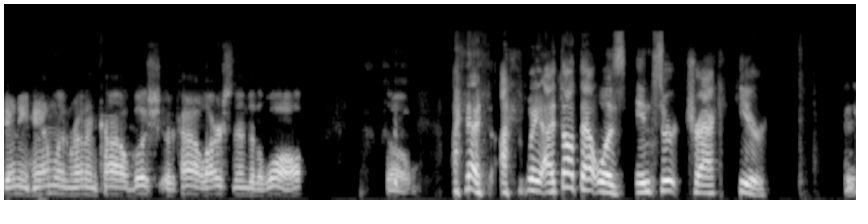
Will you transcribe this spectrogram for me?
Denny Hamlin running Kyle Busch or Kyle Larson into the wall. So I, I, I wait, I thought that was insert track here. And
